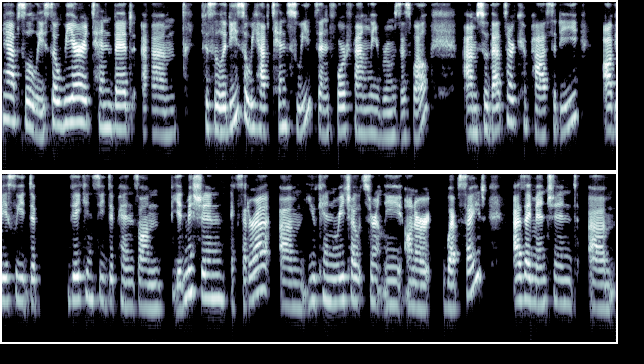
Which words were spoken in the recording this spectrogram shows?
Yeah, absolutely. So we are a 10 bed um, facility. So we have 10 suites and four family rooms as well. Um, so that's our capacity. Obviously, de- vacancy depends on the admission, etc. Um, you can reach out certainly on our website. As I mentioned, um,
